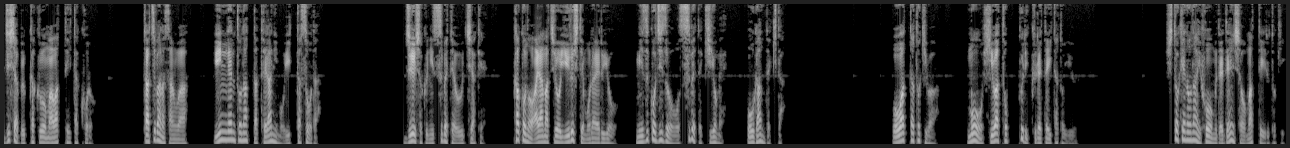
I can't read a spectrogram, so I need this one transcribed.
自社仏閣を回っていた頃、立花さんは因縁となった寺にも行ったそうだ。住職にすべてを打ち明け、過去の過ちを許してもらえるよう、水子地蔵をすべて清め、拝んできた。終わった時は、もう日はとっぷり暮れていたという。人気のないホームで電車を待っている時、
